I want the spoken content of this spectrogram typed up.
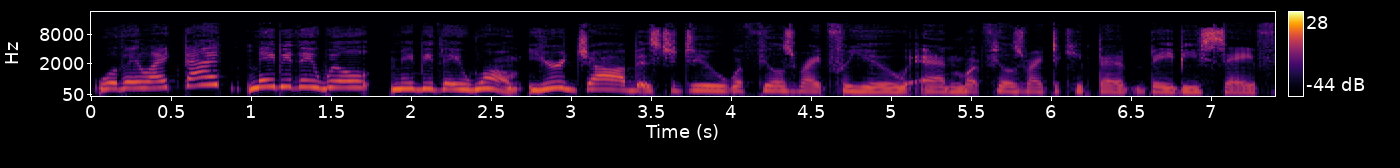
Will they like that? Maybe they will, maybe they won't. Your job is to do what feels right for you and what feels right to keep the baby safe.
